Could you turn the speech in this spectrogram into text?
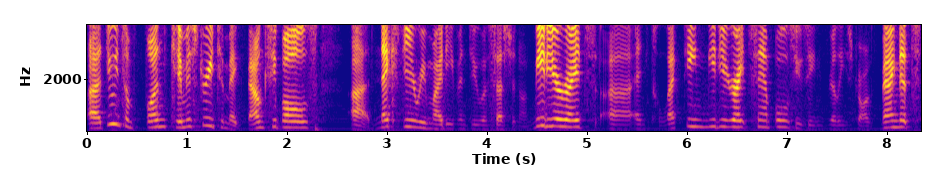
uh, doing some fun chemistry to make bouncy balls. Uh, next year, we might even do a session on meteorites uh, and collecting meteorite samples using really strong magnets.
